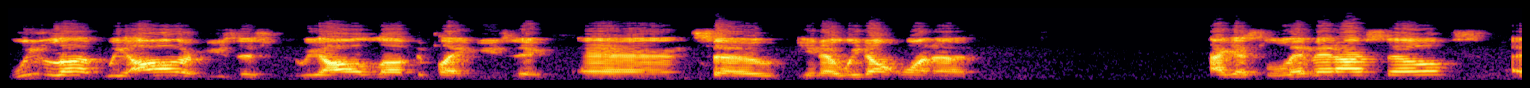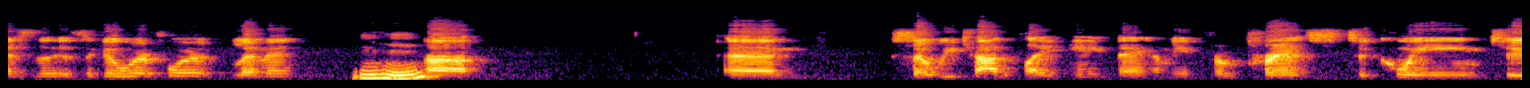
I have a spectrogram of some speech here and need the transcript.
we love, we all are musicians. We all love to play music, and so you know, we don't want to, I guess, limit ourselves. Is, is a good word for it. Limit. hmm Uh, and so we try to play anything. I mean, from Prince to Queen to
